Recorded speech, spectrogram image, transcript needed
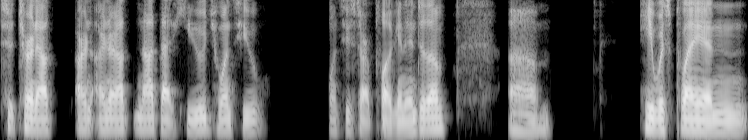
to turn out are, are not not that huge once you once you start plugging into them. Um, he was playing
